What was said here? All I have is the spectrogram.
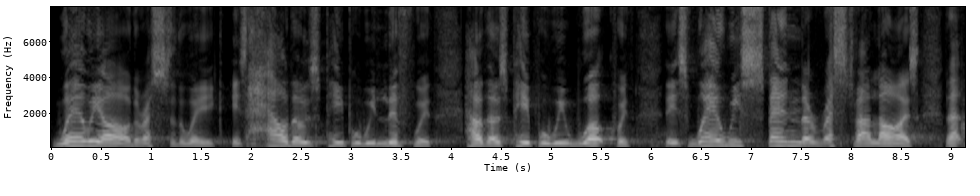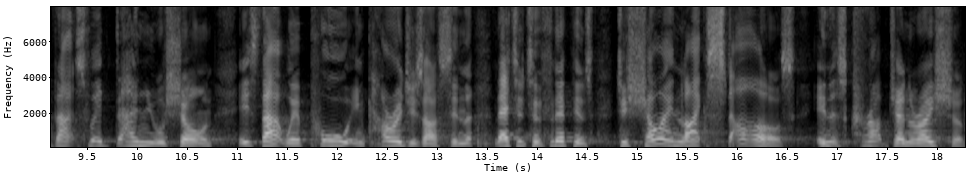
where we are the rest of the week. It's how those people we live with, how those people we work with. It's where we spend the rest of our lives. That, that's where Daniel shone. It's that where Paul encourages us in the letter to Philippians to shine like stars in this corrupt generation.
